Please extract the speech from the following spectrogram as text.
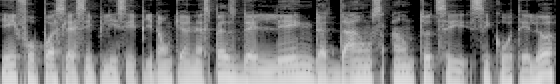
et il ne faut pas se laisser plier ses pieds. Donc, il y a une espèce de ligne de danse entre tous ces, côtés-là.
